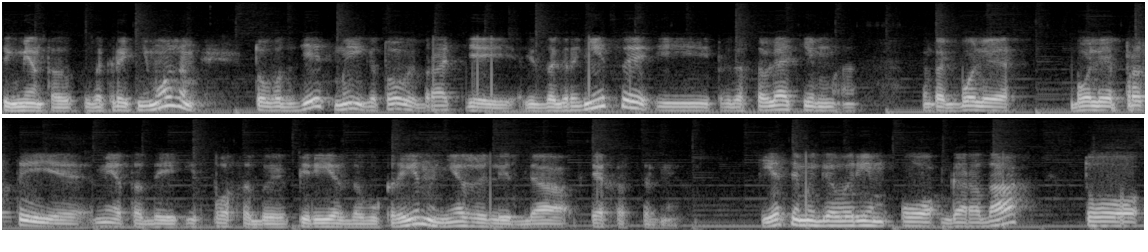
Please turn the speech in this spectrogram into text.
сегмента закрыть не можем, то вот здесь мы готовы брать людей из-за границы и предоставлять им э, так, более, более простые методы и способы переезда в Украину, нежели для всех остальных. Если мы говорим о городах, то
